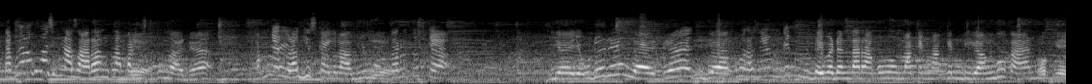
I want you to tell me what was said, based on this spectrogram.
tapi kan aku masih penasaran kenapa Iya. lipstikku nggak ada. Aku nyari lagi sekali lagi muter terus kayak ya ya udah deh nggak ada. Juga aku rasanya mungkin daripada ntar aku makin makin diganggu kan. Oke.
